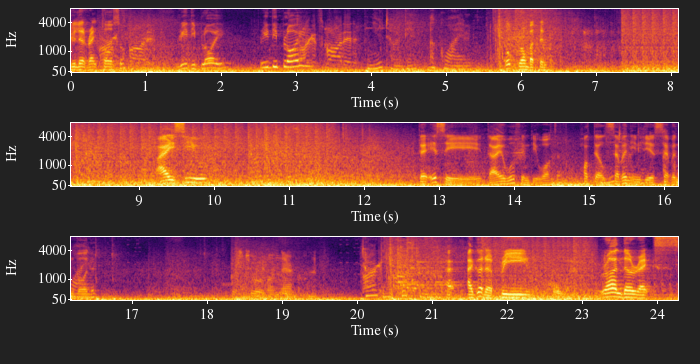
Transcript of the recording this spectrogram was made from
Acquired. Driller right Target torso. Redeploy. Redeploy. New target acquired. Oh, wrong button. I see you. There is a direwolf in the water. Hotel New 7, in the 7 border. There's two of them there. Target destroyed. I, I got a pre... Oh, Run the RACs.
